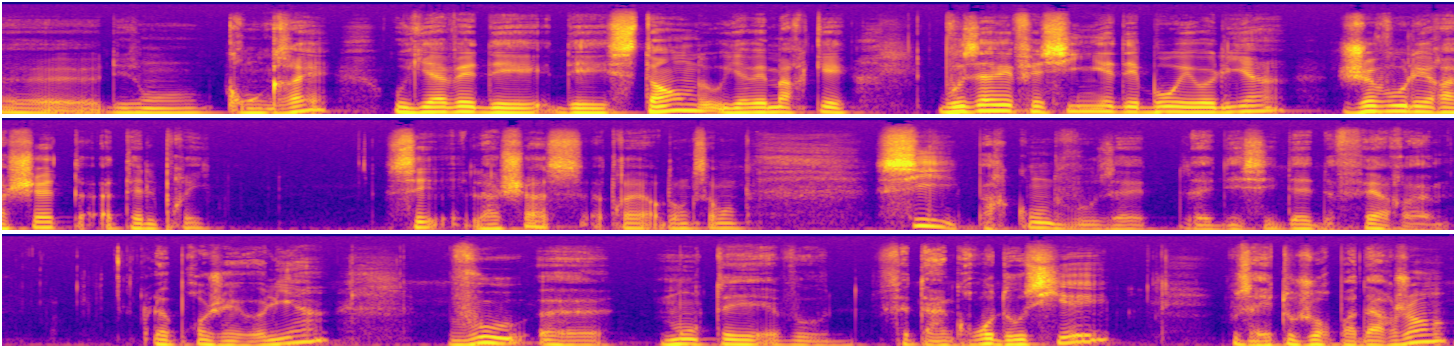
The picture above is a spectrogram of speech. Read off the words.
euh, disons, congrès, où il y avait des, stands, où il y avait marqué, vous avez fait signer des beaux éoliens, je vous les rachète à tel prix. C'est la chasse à travers. Donc ça monte. Si, par contre, vous, avez décidé de faire euh, le projet éolien, vous euh, montez, vous faites un gros dossier, vous n'avez toujours pas d'argent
